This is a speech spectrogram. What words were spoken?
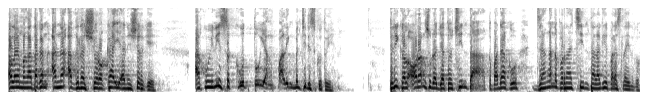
Allah yang mengatakan anak agna syurakai ani syirki. Aku ini sekutu yang paling benci disekutui. Jadi kalau orang sudah jatuh cinta kepadaku, jangan pernah cinta lagi pada selainku.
